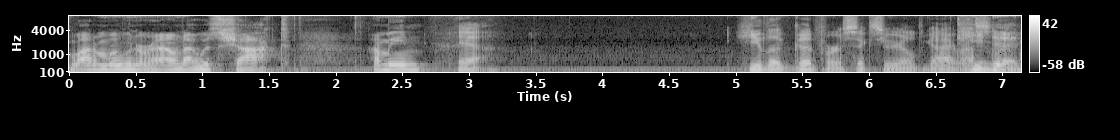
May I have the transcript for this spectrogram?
a lot of moving around. I was shocked. I mean, yeah. He looked good for a six-year-old guy. Wrestling. he did.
